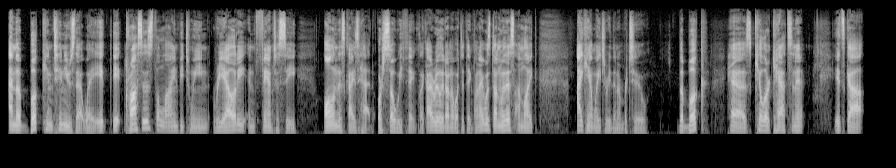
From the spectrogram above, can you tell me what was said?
And the book continues that way. It it crosses the line between reality and fantasy all in this guy's head, or so we think. Like I really don't know what to think. When I was done with this, I'm like, I can't wait to read the number two. The book has killer cats in it. It's got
